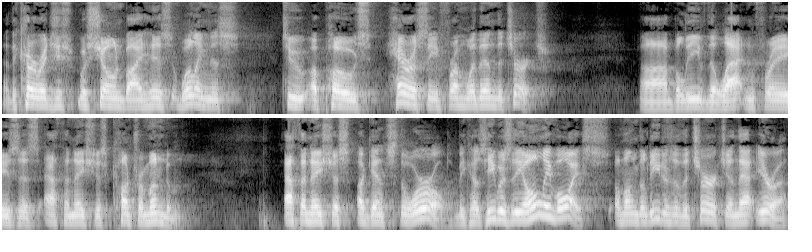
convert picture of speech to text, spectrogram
the courage was shown by his willingness to oppose heresy from within the church. Uh, I believe the Latin phrase is Athanasius contra mundum. Athanasius against the world, because he was the only voice among the leaders of the church in that era,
